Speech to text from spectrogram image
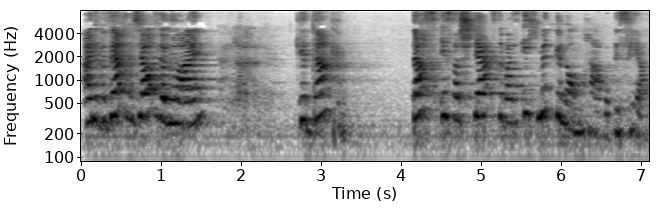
Eine Bewertung ist ja auch wieder nur ein Gedanke. Das ist das Stärkste, was ich mitgenommen habe bisher.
